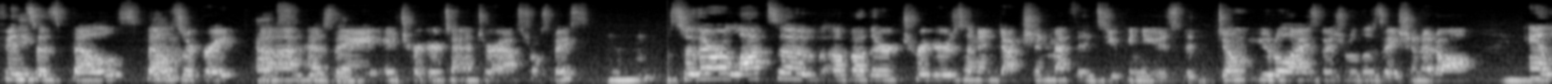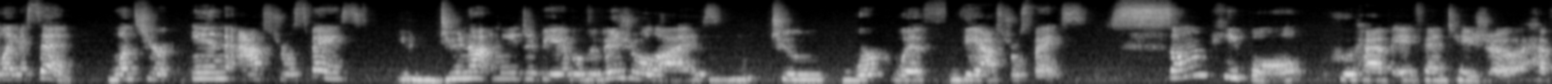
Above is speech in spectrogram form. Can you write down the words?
Finn You- says bells. Bells are great uh, as a, a trigger to enter astral space. mm-hmm. So there are lots of, of other triggers and induction methods you can use that don't utilize visualization at all. And like I said, once you're in astral space, you do not need to be able to visualize to work with the astral space. Some people who have aphantasia have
